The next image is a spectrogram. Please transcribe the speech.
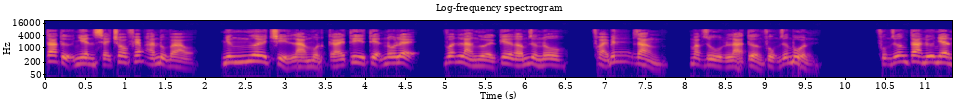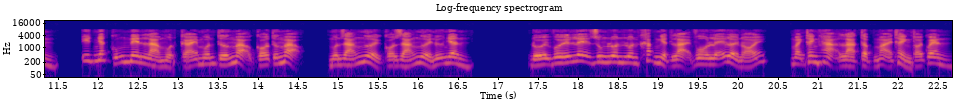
ta tự nhiên sẽ cho phép hắn đụng vào, nhưng ngươi chỉ là một cái ti tiện nô lệ, vẫn là người kia ấm giường nô, phải biết rằng, mặc dù là tưởng phụng dưỡng buồn. Phụng dưỡng ta nữ nhân, ít nhất cũng nên là một cái muốn tướng mạo có tướng mạo, muốn dáng người có dáng người nữ nhân. Đối với lễ dung luôn luôn khắc nghiệt lại vô lễ lời nói, mạnh thanh hạ là tập mãi thành thói quen,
